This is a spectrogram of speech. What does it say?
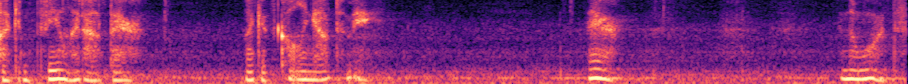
I can feel it out there. Like it's calling out to me. There. In the woods.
